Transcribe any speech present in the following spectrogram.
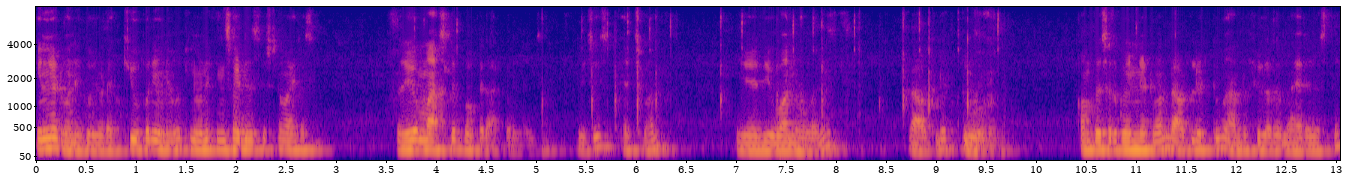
इनलेट भनेको एउटा क्यु पनि हुने हो किनभने इनसाइड द सिस्टम आइरहेछ र यो मासले बोकेर आएको energy which is H one यदि वान हो भने र आउटलेट टू हो भने। कम्प्रेसरको इनलेट वान र आउटलेट टू हाम्रो फिगरमा हेरे जस्तै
